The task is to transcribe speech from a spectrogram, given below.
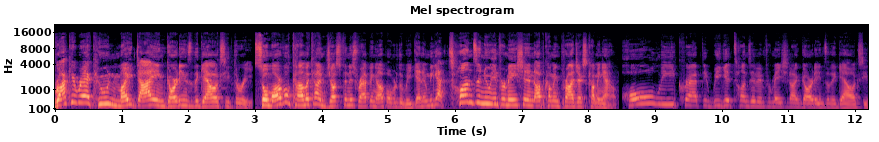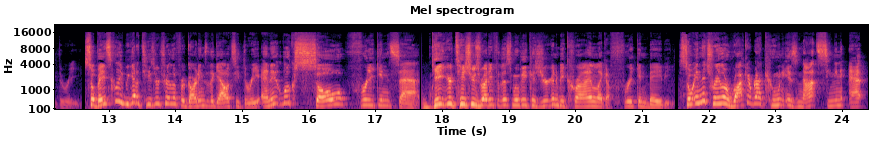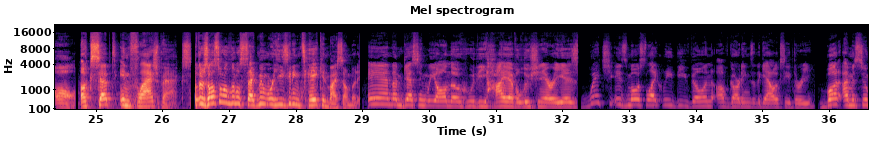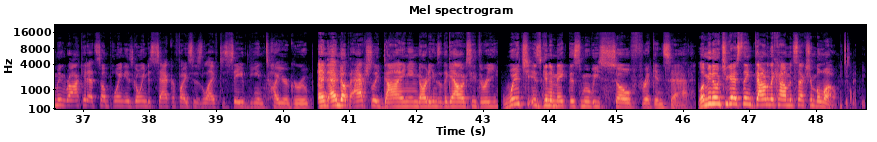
Rocket Raccoon might die in Guardians of the Galaxy 3. So Marvel Comic Con just finished wrapping up over the weekend and we got tons of new information and upcoming projects coming out. Holy crap did we get tons of information on Guardians of the Galaxy 3. So basically we got a teaser trailer for Guardians of the Galaxy 3 and it looks so freaking sad. Get your tissues ready for this movie because you're gonna be crying like a freaking baby. So in the trailer, Rocket Raccoon is not seen at all, except in flashbacks. But there's also a little segment where he's getting taken by somebody. And I'm guessing we all know who the High Evolutionary is, which is most likely the villain of Guardians of the Galaxy 3. But I'm assuming Rocket at some point is going to sacrifice his life to save the entire group and end up actually dying in Guardians of the Galaxy 3, which is gonna make this movie so freaking sad. Let me know what you guys think down in the comment section below.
